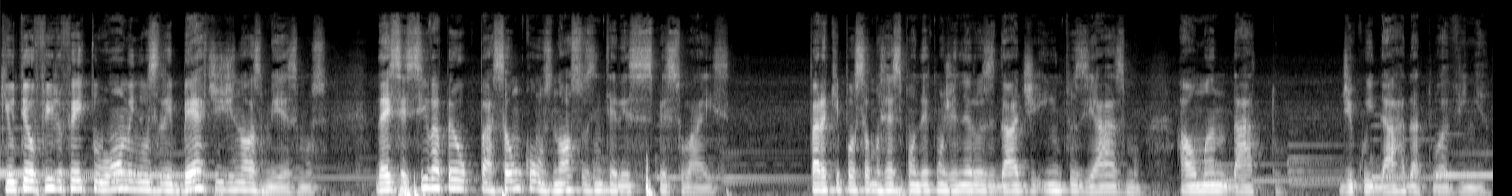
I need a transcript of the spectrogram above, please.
Que o teu Filho feito homem nos liberte de nós mesmos da excessiva preocupação com os nossos interesses pessoais, para que possamos responder com generosidade e entusiasmo ao mandato de cuidar da tua vinha.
